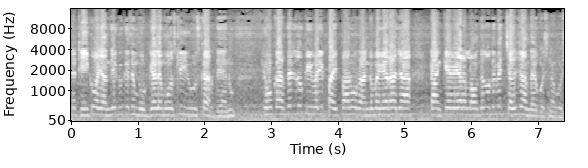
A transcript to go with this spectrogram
ਤੇ ਠੀਕ ਹੋ ਜਾਂਦੀ ਹੈ ਕਿਉਂਕਿ ਇੱਥੇ ਮੋਗੇ ਵਾਲੇ ਮੋਸਟਲੀ ਯੂਜ਼ ਕਰਦੇ ਆ ਇਹਨੂੰ। ਕਿਉਂ ਕਰਦੇ? ਜਦੋਂ ਕਈ ਵਾਰੀ ਪਾਈਪਾਂ ਨੂੰ ਰੰਗ ਵਗੈਰਾ ਜਾਂ ਟਾਂਕੇ ਵਗੈਰਾ ਲਾਉਂਦੇ ਤਾਂ ਉਹਦੇ ਵਿੱਚ ਚੱਲ ਜਾਂਦਾ ਹੈ ਕੁਝ ਨਾ ਕੁਝ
